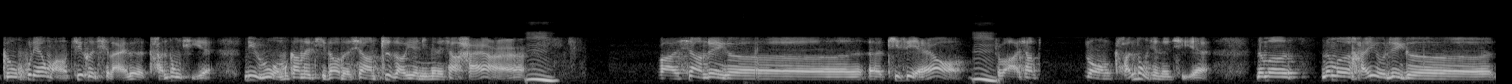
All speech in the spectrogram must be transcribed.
跟互联网结合起来的传统企业，例如我们刚才提到的像制造业里面的像海尔，嗯是吧？像这个呃 TCL，嗯是吧？像这种传统型的企业，那么那么还有这个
